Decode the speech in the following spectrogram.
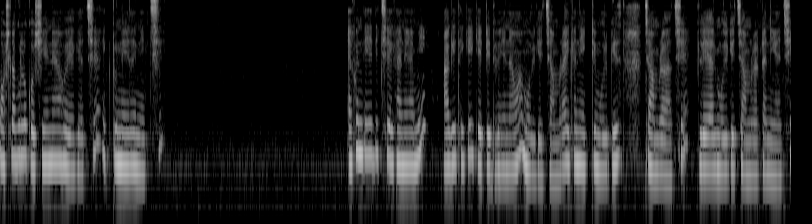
মশলাগুলো কষিয়ে নেওয়া হয়ে গেছে, একটু নেড়ে নিচ্ছি। এখন দিয়ে দিচ্ছি এখানে আমি আগে থেকেই কেটে ধুয়ে নেওয়া মুরগির চামড়া। এখানে একটি মুরগির চামড়া আছে লেয়ার মুরগির চামড়াটা নিয়েছি।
